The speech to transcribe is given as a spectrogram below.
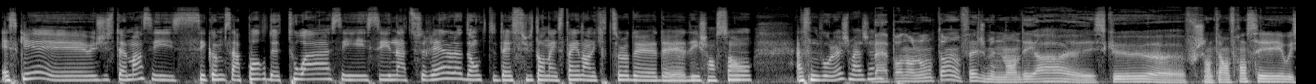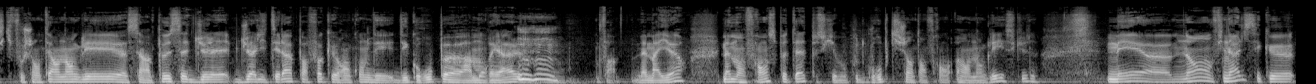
Est-ce que euh, justement c'est c'est comme ça part de toi, c'est c'est naturel, donc tu as suivi ton instinct dans l'écriture de, de- des chansons à ce niveau-là, j'imagine? Bah, pendant longtemps, en fait, je me demandais ah, est-ce que euh, faut chanter en français ou est-ce qu'il faut chanter en anglais? C'est un peu cette dualité-là parfois que rencontrent des, des groupes euh, à Montréal. Mhm. Enfin, même ailleurs, même en France peut-être, parce qu'il y a beaucoup de groupes qui chantent en, en anglais, excuse. Mais euh, non, au final, c'est que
